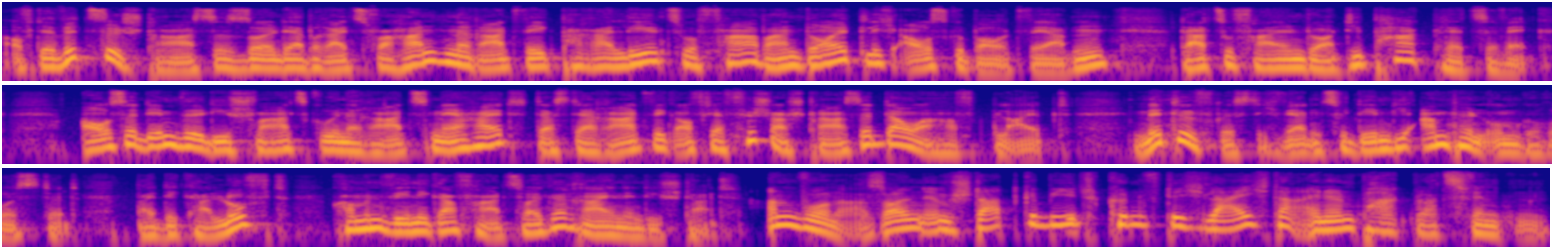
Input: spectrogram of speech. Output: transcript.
Auf der Witzelstraße soll der bereits vorhandene Radweg parallel zur Fahrbahn deutlich ausgebaut werden. Dazu fallen dort die Parkplätze weg. Außerdem will die schwarz-grüne Ratsmehrheit, dass der Radweg auf der Fischerstraße dauerhaft bleibt. Mittelfristig werden zudem die Ampeln umgerüstet. Bei dicker Luft kommen weniger Fahrzeuge rein in die Stadt. Anwohner sollen im Stadtgebiet künftig leichter einen Parkplatz finden.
